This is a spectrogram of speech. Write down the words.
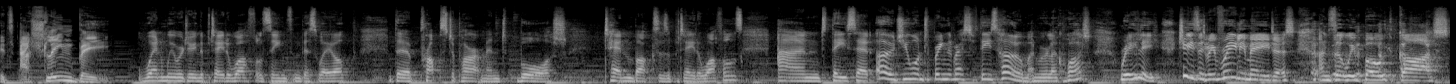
It's Aisling Bea. When we were doing the potato waffle scenes in This Way Up, the props department bought 10 boxes of potato waffles and they said, Oh, do you want to bring the rest of these home? And we were like, What? Really? Jesus, we've really made it. And so we both got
